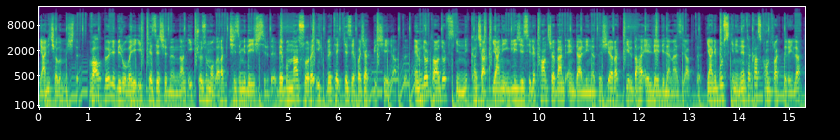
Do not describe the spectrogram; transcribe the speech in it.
Yani çalınmıştı. Valve böyle bir olayı ilk kez yaşadığından ilk çözüm olarak çizimi değiştirdi ve bundan sonra ilk ve tek kez yapacak bir şey yaptı. M4A4 skinini kaçak yani İngilizcesiyle contraband enderliğine taşıyarak bir daha elde edilemez yaptı. Yani bu skini ne takas kontratlarıyla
